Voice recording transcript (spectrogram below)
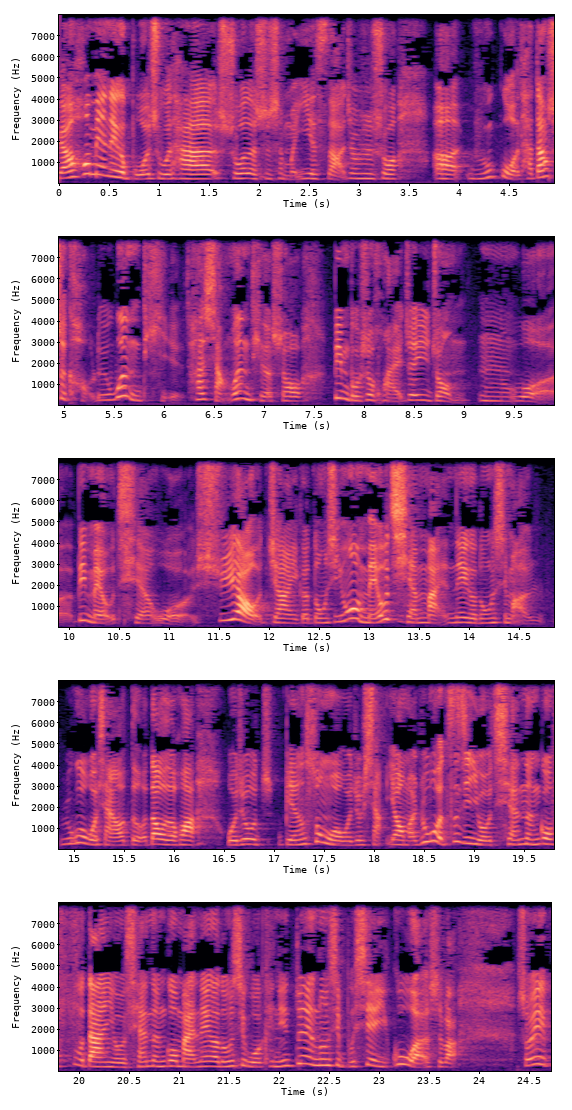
然后后面那个博主他说的是什么意思啊？就是说，呃，如果他当时考虑问题，他想问题的时候，并不是怀着一种，嗯，我并没有钱，我需要这样一个东西，因为我没有钱买那个东西嘛。如果我想要得到的话，我就别人送我，我就想要嘛。如果自己有钱能够负担，有钱能够买那个东西，我肯定对那东西不屑一顾啊，是吧？所以，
